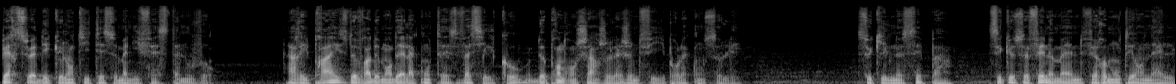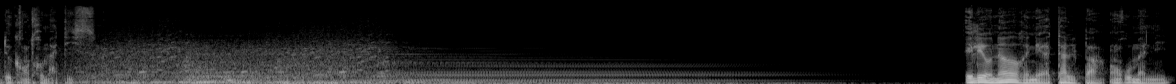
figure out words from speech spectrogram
persuadée que l'entité se manifeste à nouveau. Harry Price devra demander à la comtesse Vassilko de prendre en charge la jeune fille pour la consoler. Ce qu'il ne sait pas, c'est que ce phénomène fait remonter en elle de grands traumatismes. Éléonore est née à Talpa, en Roumanie,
